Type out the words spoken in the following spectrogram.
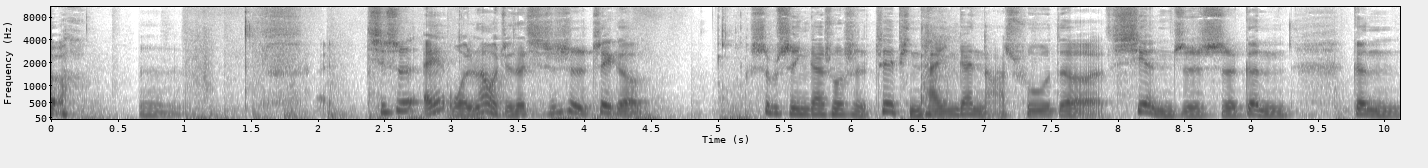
嗯其实，哎，我那我觉得其实是这个，是不是应该说是这平台应该拿出的限制是更、更、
